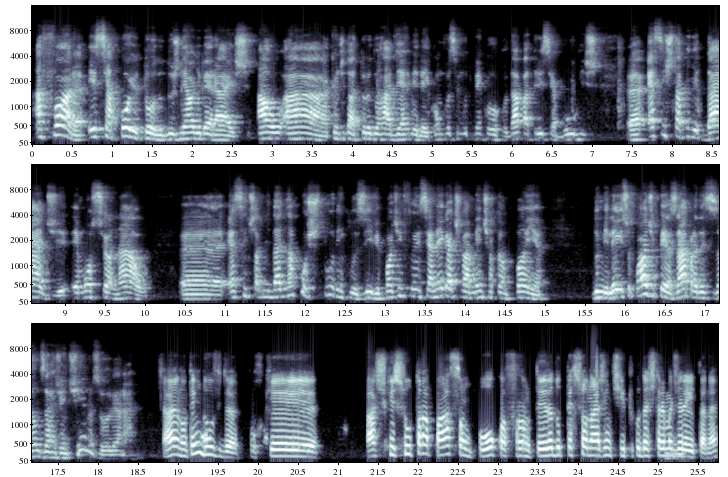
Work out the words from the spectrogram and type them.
afora esse apoio todo dos neoliberais ao, à candidatura do Javier Milei, como você muito bem colocou, da Patrícia Burris, eh, essa instabilidade emocional, eh, essa instabilidade na postura, inclusive, pode influenciar negativamente a campanha do Milei? Isso pode pesar para a decisão dos argentinos, Leonardo? Ah, eu não tenho dúvida, porque acho que isso ultrapassa um pouco a fronteira do personagem típico da extrema-direita, né?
